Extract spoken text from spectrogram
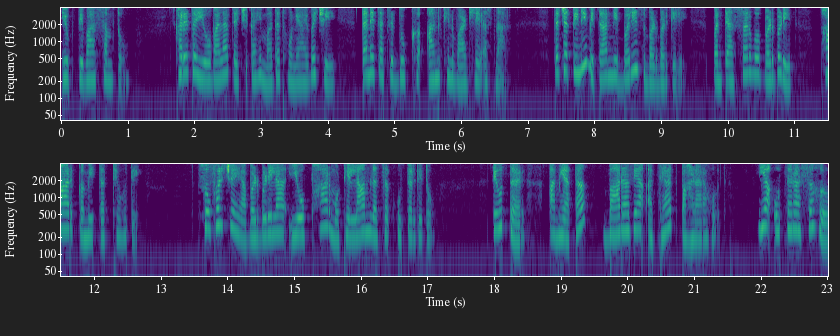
युक्तिवाद संपतो. खरे तर योबाला त्याची काही मदत होण्याऐवजी त्याने त्याचे दुःख आणखीन वाढले असणार. त्याच्या तिन्ही मित्रांनी बरीच बडबड केली पण त्या सर्व बडबडीत फार कमी तथ्य होते. सोफरच्या या बडबडीला यो फार मोठे लांबलचक उत्तर देतो. ते उत्तर आम्ही आता बाराव्या अध्यात पाहणार आहोत. या उत्तरासह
